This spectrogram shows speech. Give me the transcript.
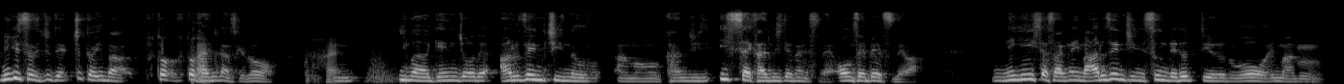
右下さんちょっとちょっと今ふとふと感じたんですけど、はい。うん今現状でアルゼンチンのあの感じ一切感じてないですね。音声ベースでは。右下さんが今アルゼンチンに住んでるっていうのを今、うん、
